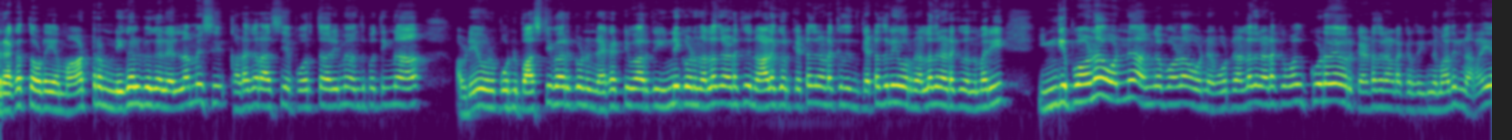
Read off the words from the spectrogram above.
கிரகத்தோடைய மாற்றம் நிகழ்வுகள் எல்லாமே சி கடகராசியை பொறுத்த வரையுமே வந்து பார்த்திங்கன்னா அப்படியே ஒரு ஒன்று பாசிட்டிவாக இருக்குது ஒன்று நெகட்டிவாக இருக்குது இன்றைக்கி ஒன்று நல்லது நடக்குது நாளைக்கு ஒரு கெட்டது நடக்குது இந்த கெட்டதுலேயே ஒரு நல்லது நடக்குது. அந்த மாதிரி இங்கே போனால் ஒன்று அங்கே போனால் ஒன்று ஒரு நல்லது நடக்கும்போது கூடவே ஒரு கெட்டது நடக்கிறது. இந்த மாதிரி நிறைய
